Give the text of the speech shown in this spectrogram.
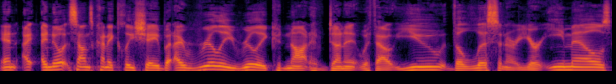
And I, I know it sounds kind of cliche, but I really, really could not have done it without you, the listener, your emails,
